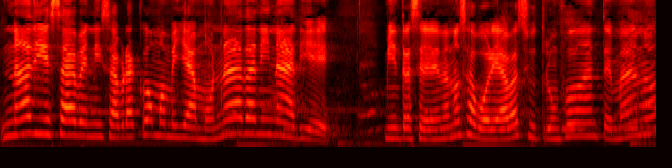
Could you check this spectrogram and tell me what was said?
Nadie sabe ni sabrá cómo me llamo, nada ni nadie. Mientras el enano saboreaba su triunfo de antemano.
